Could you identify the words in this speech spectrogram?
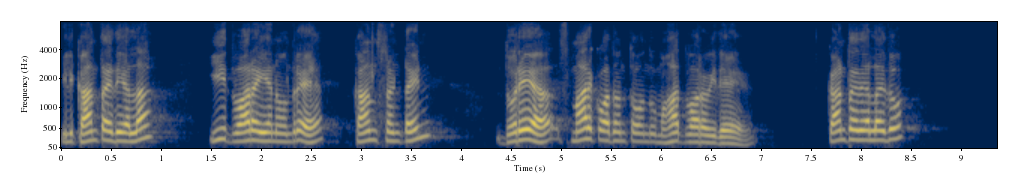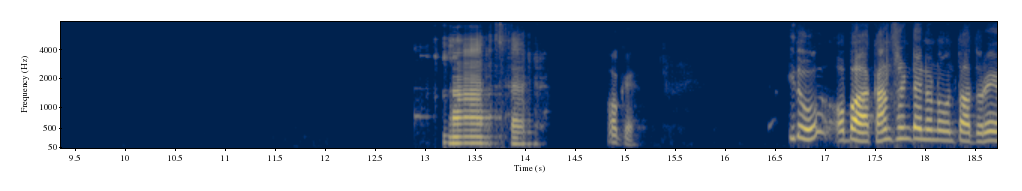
ಇಲ್ಲಿ ಕಾಣ್ತಾ ಇದೆಯಲ್ಲ? ಈ ದ್ವಾರ ಏನು ಅಂದ್ರೆ ಕಾನ್ಸ್ಟಂಟೈನ್ ದೊರೆಯ ಸ್ಮಾರಕವಾದಂಥ ಒಂದು ಮಹಾದ್ವಾರವಿದೆ. ಕಾಣ್ತಾ ಇದೆಯಲ್ಲ ಇದು? ಓಕೆ. ಇದು ಒಬ್ಬ ಕಾನ್ಸ್ಟಂಟೈನ್ ಅನ್ನುವಂತ ದೊರೆಯ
